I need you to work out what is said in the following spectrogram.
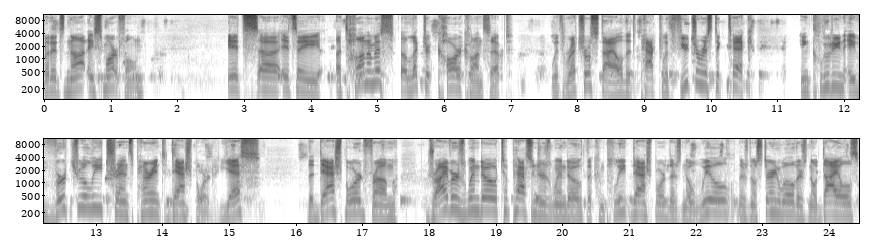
but it's not a smartphone. It's uh, it's a autonomous electric car concept with retro style that's packed with futuristic tech, including a virtually transparent dashboard. Yes, the dashboard from driver's window to passenger's window, the complete dashboard. There's no wheel, there's no steering wheel, there's no dials,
